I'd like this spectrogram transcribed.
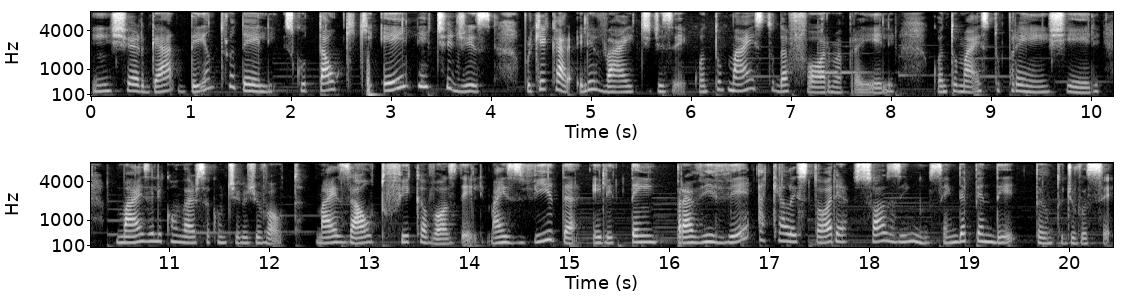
e enxergar dentro dele, escutar o que, que ele te diz. Porque, cara, ele vai te dizer. Quanto mais tu dá forma para ele, quanto mais tu preenche ele, mais ele conversa contigo de volta. Mais alto fica a voz dele, mais vida ele tem para viver aquela história sozinho, sem depender tanto de você.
